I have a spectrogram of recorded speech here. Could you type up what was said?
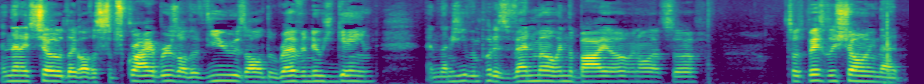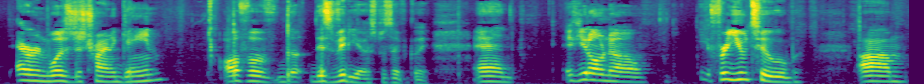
And then it showed like all the subscribers, all the views, all the revenue he gained, and then he even put his Venmo in the bio and all that stuff. So it's basically showing that Aaron was just trying to gain off of the, this video specifically. And if you don't know, for YouTube, um,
